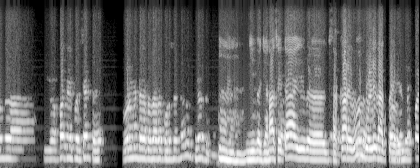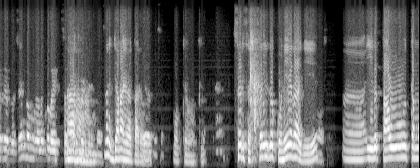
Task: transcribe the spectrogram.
ಒಂದು ಈಗ ಎಪ್ಪತ್ತೈದು ಪರ್ಸೆಂಟ್ ಗೌರ್ಮೆಂಟ್ ಅನುದಾನ ಕೊಡ್ತೈತೆ ಅಂತ ಹ್ಮ್. ಈಗ ಜನ ಸಹಿತ ಈಗ ಸರ್ಕಾರ ಒಳ್ಳೇದಾಗ್ತಾ ಇದೆ. ಎಪ್ಪತ್ತೈದು ಪರ್ಸೆಂಟ್ ನಮ್ಗೆ ಅನುಕೂಲ ಐತಿ ಸರ್ government ಇಂದ. ಅಂದ್ರೆ ಜನ ಹೇಳ್ತಾರೆ. ಓಕೆ ಓಕೆ. ಸರಿ ಸರ್ ಸರಿ ಈಗ ಕೊನೆಯದಾಗಿ ಆ, ಈಗ ತಾವು ತಮ್ಮ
